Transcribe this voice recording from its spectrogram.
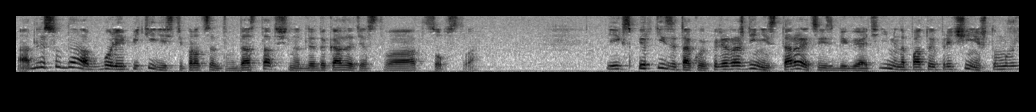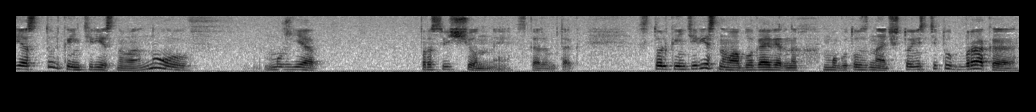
а для суда более 50% достаточно для доказательства отцовства. И экспертизы такой при рождении стараются избегать. Именно по той причине, что мужья столько интересного, ну, мужья просвещенные, скажем так, столько интересного о благоверных могут узнать, что институт брака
